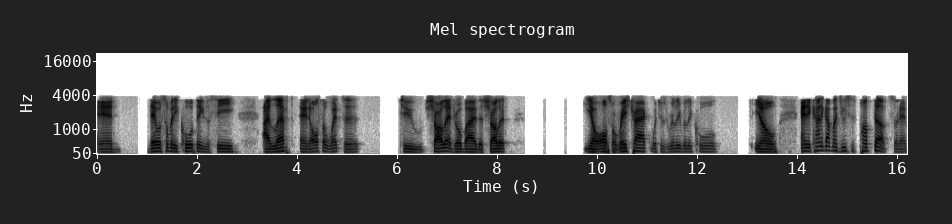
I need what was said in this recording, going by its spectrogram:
And there were so many cool things to see. I left and also went to to Charlotte. I drove by the Charlotte, you know, also racetrack, which was really, really cool. You know, and it kind of got my juices pumped up so that,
